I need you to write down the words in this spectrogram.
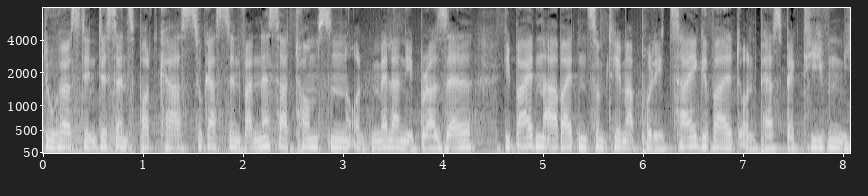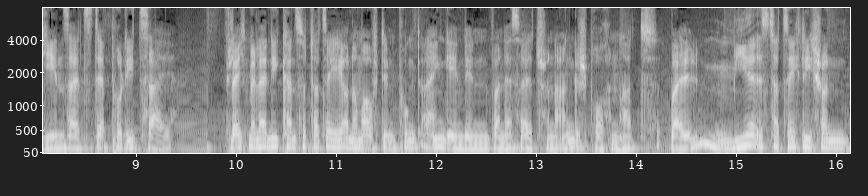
Du hörst den Dissens Podcast. Zu Gast sind Vanessa Thompson und Melanie Brazel. Die beiden arbeiten zum Thema Polizeigewalt und Perspektiven jenseits der Polizei. Vielleicht, Melanie, kannst du tatsächlich auch nochmal auf den Punkt eingehen, den Vanessa jetzt schon angesprochen hat, weil mir ist tatsächlich schon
